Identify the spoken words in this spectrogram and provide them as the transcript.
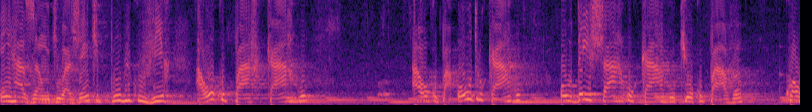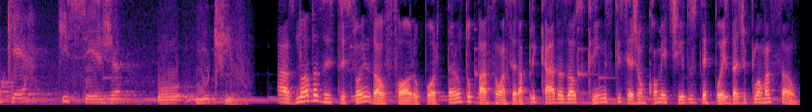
em razão de o agente público vir a ocupar cargo, a ocupar outro cargo ou deixar o cargo que ocupava, qualquer que seja o motivo. As novas restrições ao fórum, portanto, passam a ser aplicadas aos crimes que sejam cometidos depois da diplomação,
